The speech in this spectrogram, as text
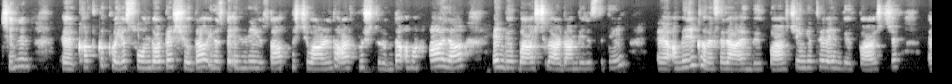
Çin'in e, katkı payı son 4-5 yılda %50-%60 civarında artmış durumda ama hala en büyük bağışçılardan birisi değil. E, Amerika mesela en büyük bağışçı, İngiltere en büyük bağışçı, e,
